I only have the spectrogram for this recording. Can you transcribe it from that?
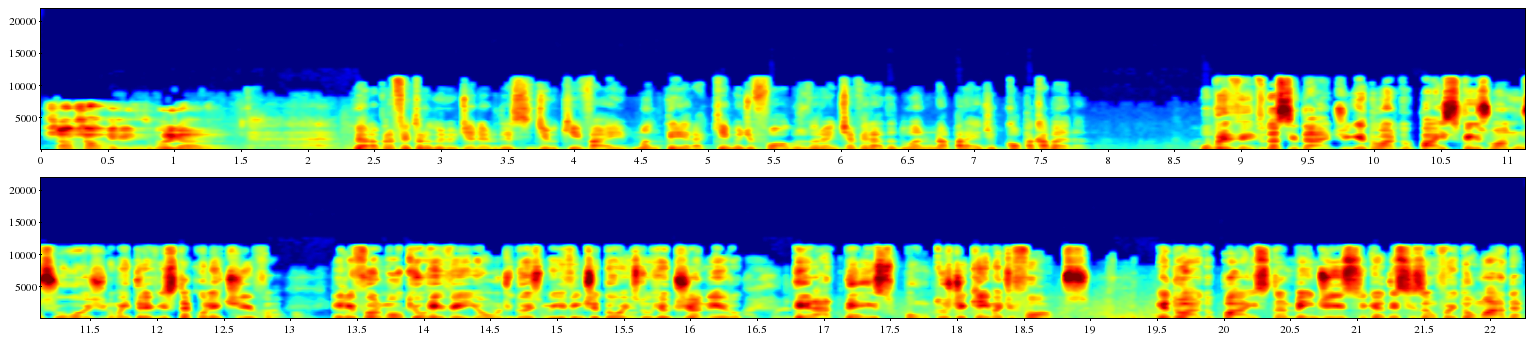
Tchau, tchau, querido. Obrigado. a Prefeitura do Rio de Janeiro decidiu que vai manter a queima de fogos durante a virada do ano na praia de Copacabana. O prefeito da cidade, Eduardo Paes, fez o um anúncio hoje numa entrevista coletiva. Ele informou que o Réveillon de 2022 do Rio de Janeiro terá 10 pontos de queima de fogos. Eduardo Paes também disse que a decisão foi tomada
